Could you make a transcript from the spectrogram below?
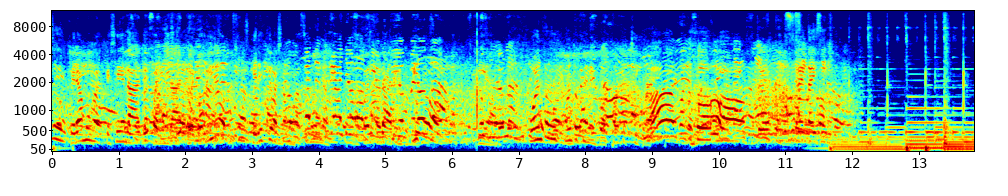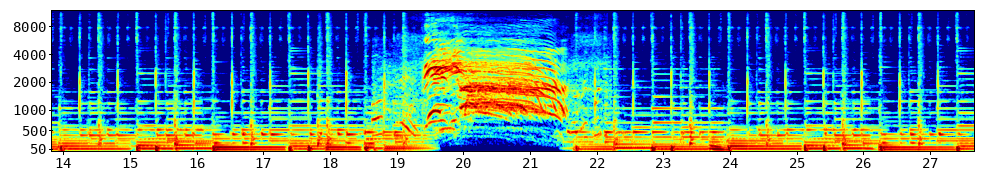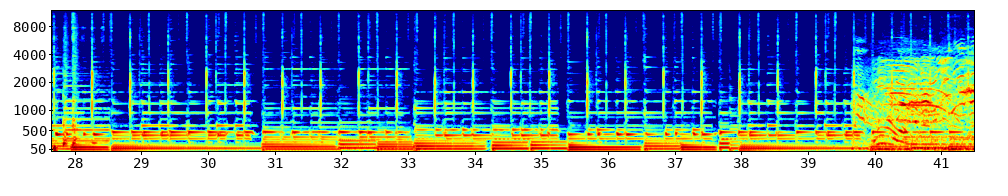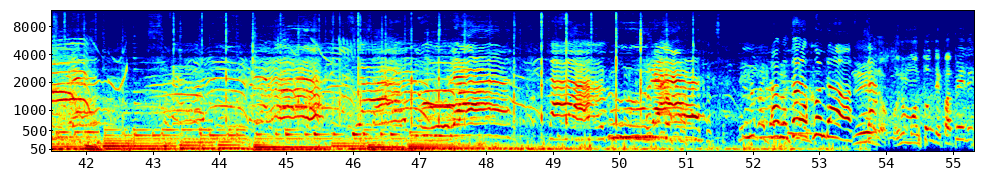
esperamos a que lleguen los otros para el recorrido. ¿Querés que vayamos una Bien. ¿Cuántos, cuántos tenés vos? ¿Cuántos chicos? ¡Ay, cuántos sos! 35. Juntos! Bueno, con un montón de papeles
